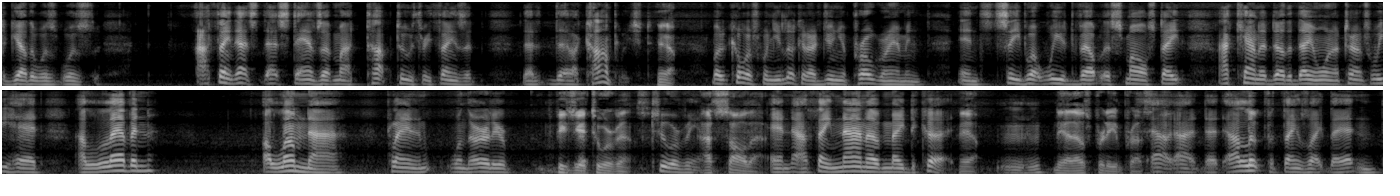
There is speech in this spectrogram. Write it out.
together was was I think that's that stands up my top two or three things that that that accomplished. yeah. But of course, when you look at our junior program and and see what we've developed this small state, I counted the other day on one of the tournaments we had eleven alumni playing one of the earlier PGA Tour events. tour events, I saw that. and I think nine of them made the cut. Yeah. Mm-hmm. Yeah, that was pretty impressive. I, I, I look for things like that, and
